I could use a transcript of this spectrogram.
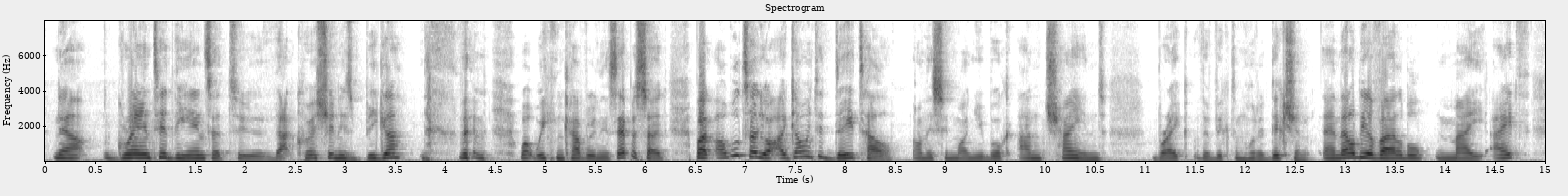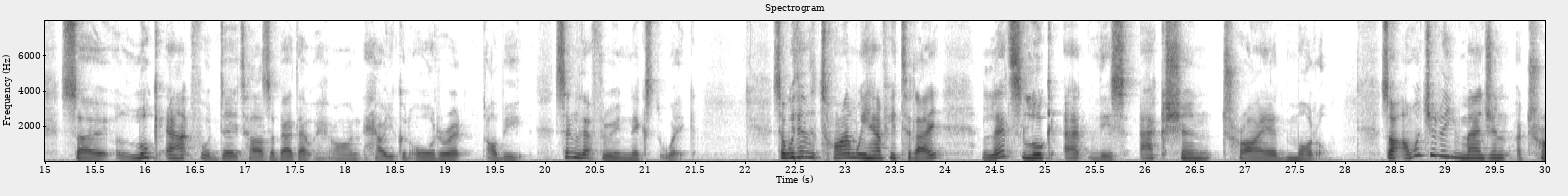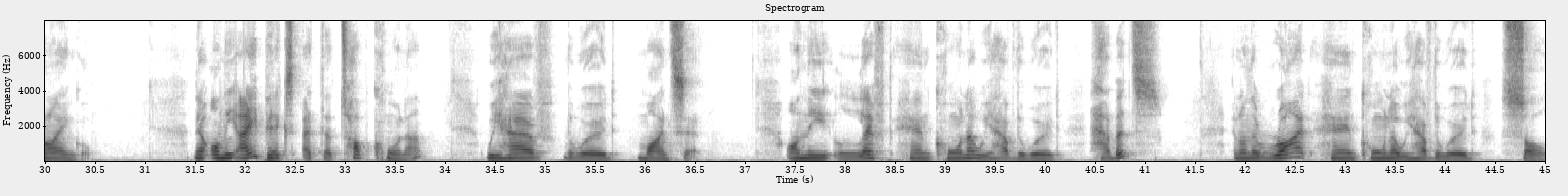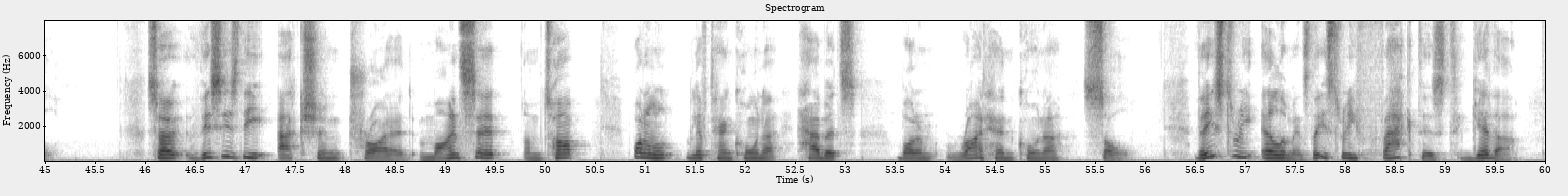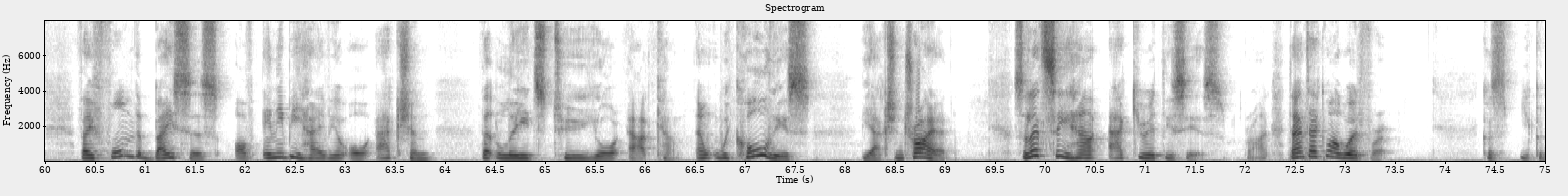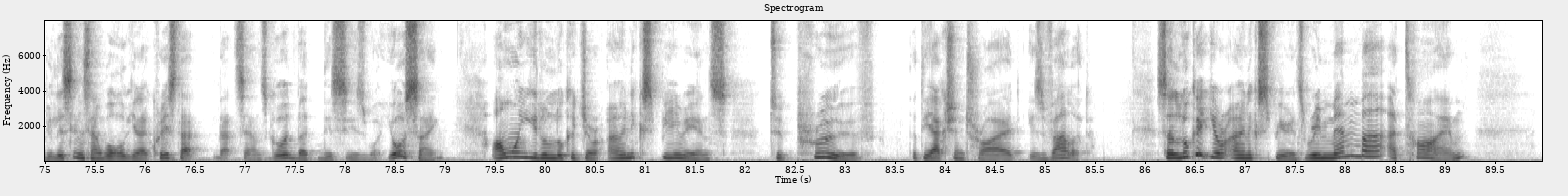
Now, granted, the answer to that question is bigger than what we can cover in this episode, but I will tell you, I go into detail on this in my new book, Unchained Break the Victimhood Addiction, and that'll be available May 8th. So look out for details about that on how you can order it. I'll be sending that through next week. So, within the time we have here today, let's look at this action triad model. So, I want you to imagine a triangle. Now, on the apex at the top corner, we have the word mindset. On the left hand corner, we have the word habits. And on the right hand corner, we have the word soul. So, this is the action triad mindset on top, bottom left hand corner habits, bottom right hand corner soul. These three elements, these three factors together, they form the basis of any behavior or action that leads to your outcome. And we call this the action triad. So let's see how accurate this is, right? Don't take my word for it. Because you could be listening and saying, well, you know, Chris, that, that sounds good, but this is what you're saying. I want you to look at your own experience to prove that the action triad is valid. So look at your own experience. Remember a time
